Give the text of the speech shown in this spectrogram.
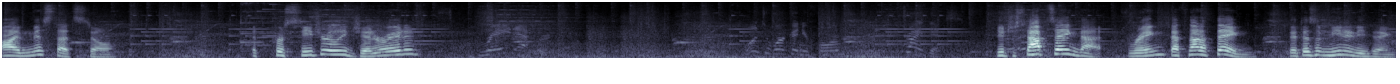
Oh, I missed that still. It's procedurally generated? Great effort. Want to work on your form? Try this. You just stop saying that. Ring? That's not a thing. That doesn't mean anything.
